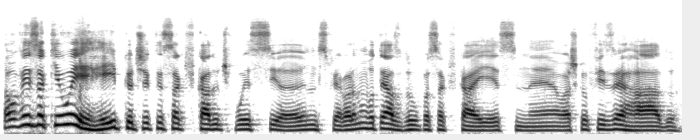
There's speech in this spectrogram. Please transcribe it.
Talvez aqui eu errei, porque eu tinha que ter sacrificado, tipo, esse antes, porque agora eu não vou ter azul pra sacrificar esse, né? Eu acho que eu fiz errado.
